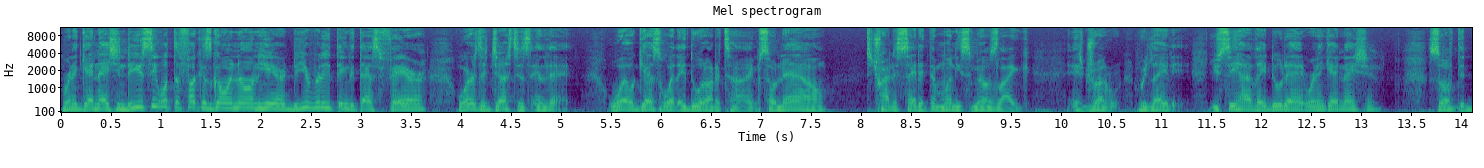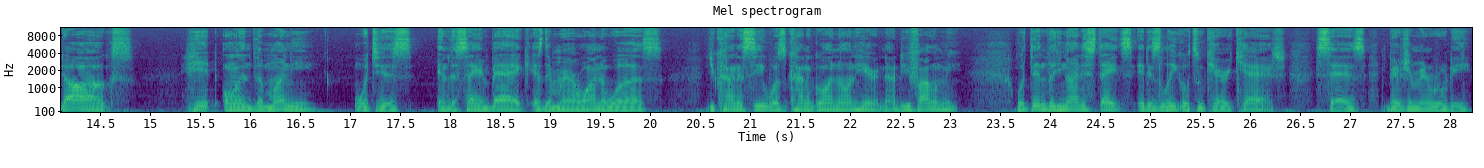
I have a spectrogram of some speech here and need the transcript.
Renegade Nation, do you see what the fuck is going on here? Do you really think that that's fair? Where's the justice in that? Well, guess what? They do it all the time. So now to try to say that the money smells like it's drug related. You see how they do that, Renegade Nation? So if the dogs hit on the money, which is in the same bag as the marijuana was, you kind of see what's kind of going on here. Now, do you follow me? Within the United States, it is legal to carry cash, says Benjamin Rudy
